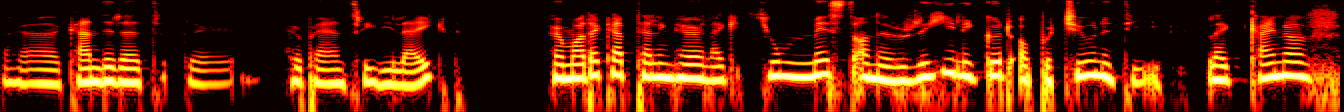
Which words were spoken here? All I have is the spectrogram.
a candidate that her parents really liked, her mother kept telling her like you missed on a really good opportunity, like kind of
